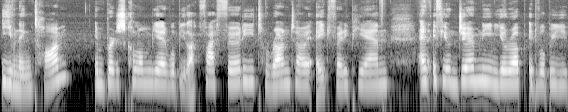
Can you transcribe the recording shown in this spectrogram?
evening time. In British Columbia it will be like 5:30, Toronto 8:30 p.m. And if you're in Germany in Europe, it will be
